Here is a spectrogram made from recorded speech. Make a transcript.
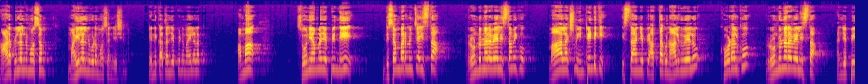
ఆడపిల్లలను మోసం మహిళల్ని కూడా మోసం చేసిండు. ఎన్ని కథలు చెప్పిండు మహిళలకు? అమ్మా సోనియమ్మ చెప్పింది డిసెంబర్ నుంచే ఇస్తా రెండున్నర వేలు ఇస్తా మీకు. మహాలక్ష్మి ఇంటింటికి ఇస్తా అని చెప్పి అత్తకు నాలుగు వేలు కోడలకు రెండున్నర వేలు ఇస్తా అని చెప్పి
